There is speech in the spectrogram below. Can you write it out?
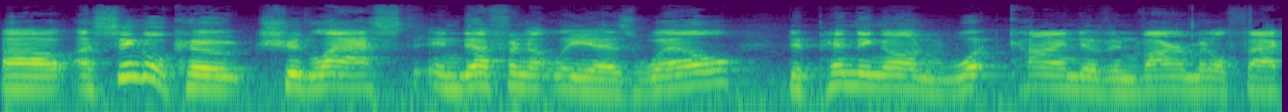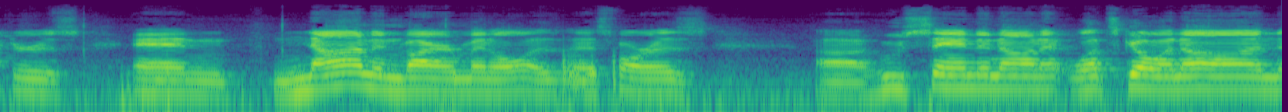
Uh, a single coat should last indefinitely as well, depending on what kind of environmental factors and non-environmental, as, as, far as uh, who's sanding on it, what's going on,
